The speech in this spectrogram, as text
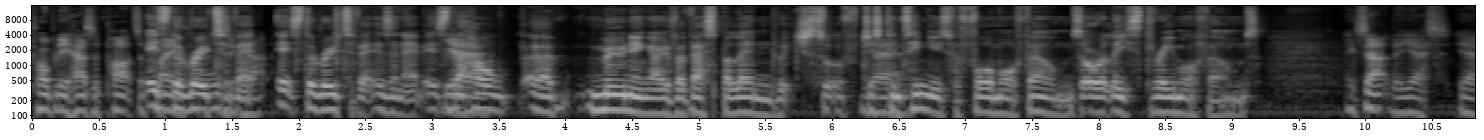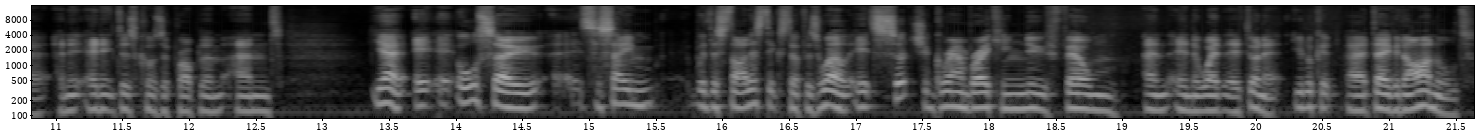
probably has a part to play. it's the root of it that. it's the root of it isn't it it's the whole uh, mooning over Vesper Lynd which sort of just Yeah. continues for four more films or at least three more films Exactly. Yes. Yeah. And it and it does cause a problem. And yeah, it, it also it's the same with the stylistic stuff as well. It's such a groundbreaking new film, and in the way that they've done it. You look at uh, David Arnold,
